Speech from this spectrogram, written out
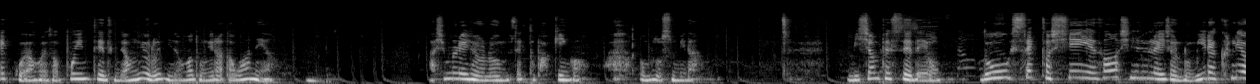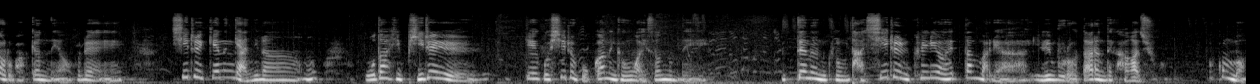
했고요. 그래서 포인트의 등장 확률은 이전과 동일하다고 하네요. 음. 아, 시뮬레이션 룸 섹터 바뀐 거. 아, 너무 좋습니다. 미션 패스의 내용. 노 섹터 C에서 시뮬레이션 룸 1회 클리어로 바뀌었네요. 그래. C를 깨는 게 아니라, 어? 5-B를 깨고 C를 못 가는 경우가 있었는데 그때는 그럼 다 C를 클리어 했단 말이야 일부러 다른 데 가가지고. 잠깐만.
